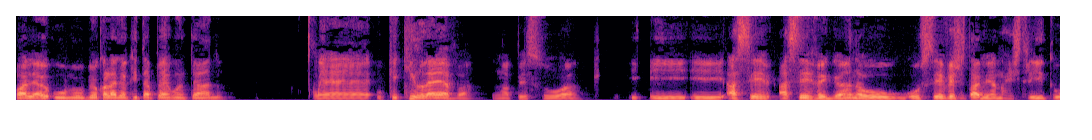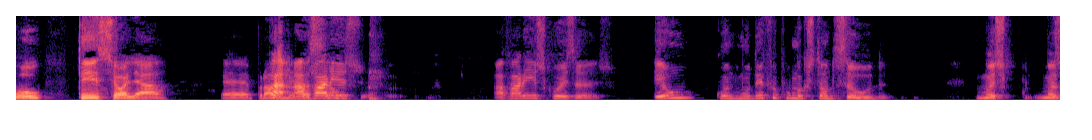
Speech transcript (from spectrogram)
Olha, o, o meu colega aqui está perguntando é, o que, que leva uma pessoa e, e, a, ser, a ser vegana ou, ou ser vegetariano restrito ou ter esse olhar é, para a alimentação? Há várias, há várias coisas. Eu, quando mudei, foi por uma questão de saúde. Mas, mas,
